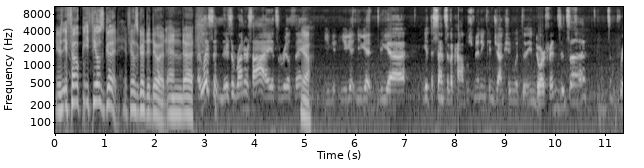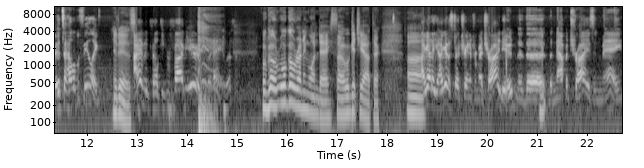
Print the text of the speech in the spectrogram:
It, it felt. It feels good. It feels good to do it, and uh, And listen, there's a runner's high. It's a real thing. Yeah. You get you get you get the uh, you get the sense of accomplishment in conjunction with the endorphins. It's a it's a it's a hell of a feeling. it is. I haven't felt it for five years, but hey, listen. We'll go. We'll go running one day. So we'll get you out there. Uh, I gotta I gotta start training for my tri, dude. The the, the Napa tri is in May.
